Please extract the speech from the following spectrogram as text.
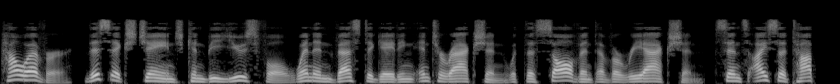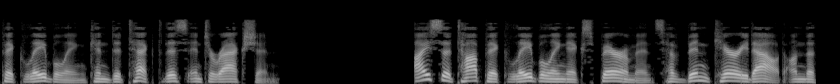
However, this exchange can be useful when investigating interaction with the solvent of a reaction, since isotopic labeling can detect this interaction. Isotopic labeling experiments have been carried out on the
